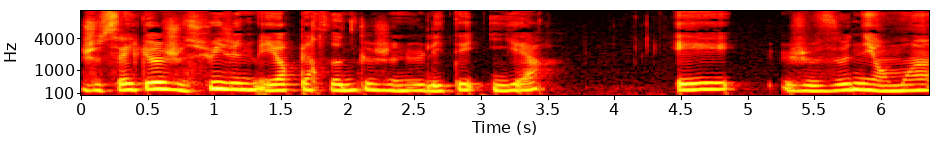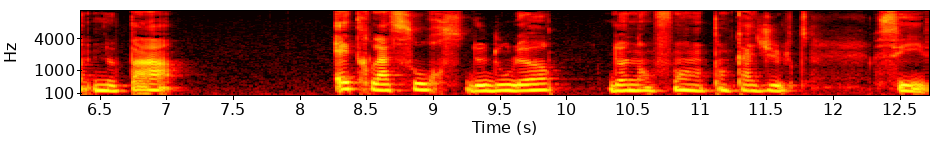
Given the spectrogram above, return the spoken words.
je sais que je suis une meilleure personne que je ne l'étais hier. Et je veux néanmoins ne pas être la source de douleur d'un enfant en tant qu'adulte. C'est,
